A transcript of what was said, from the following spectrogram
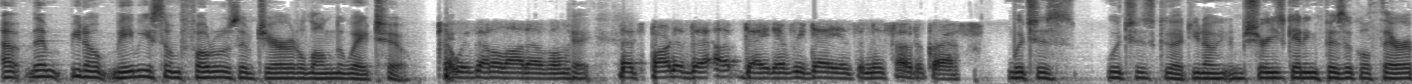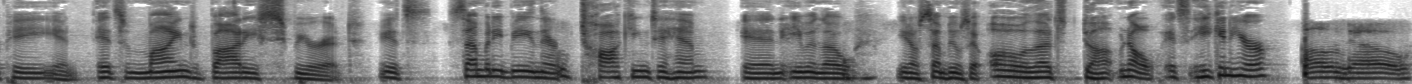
uh, then you know maybe some photos of Jared along the way too, So we've got a lot of them. Okay. That's part of the update every day is a new photograph. which is which is good. You know, I'm sure he's getting physical therapy, and it's mind, body, spirit. It's somebody being there talking to him, and even though you know some people say, "Oh, that's dumb," no, it's he can hear. Oh no,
